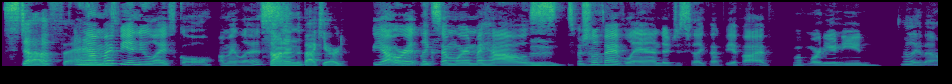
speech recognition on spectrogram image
stuff. And, And, that might be a new life goal on my list. sauna in the backyard. Yeah, or like somewhere in my house, Mhm. especially if I have land. I just feel like that'd be a vibe. What more do you need? Really though.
